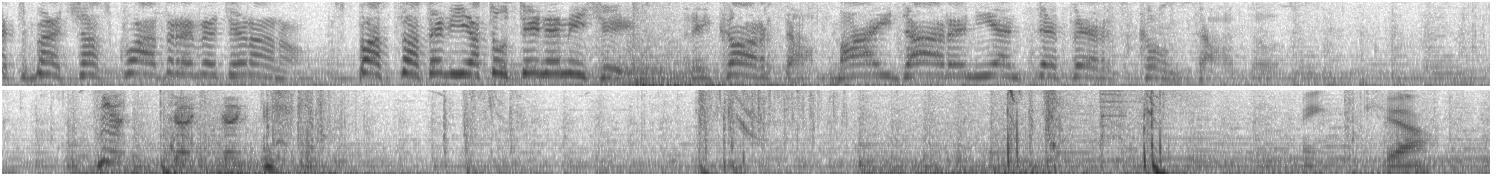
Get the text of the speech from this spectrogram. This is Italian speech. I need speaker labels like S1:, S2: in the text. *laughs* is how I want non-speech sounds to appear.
S1: Deathmatch a squadre veterano! Spazzate via tutti i nemici! Ricorda, mai dare niente per scontato!
S2: Minchia.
